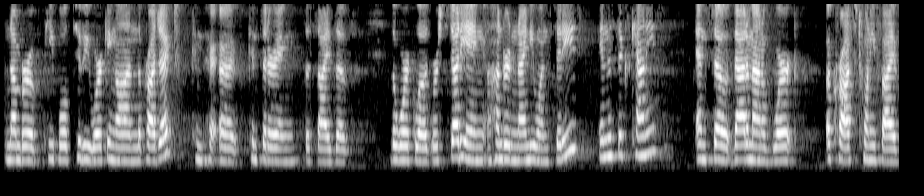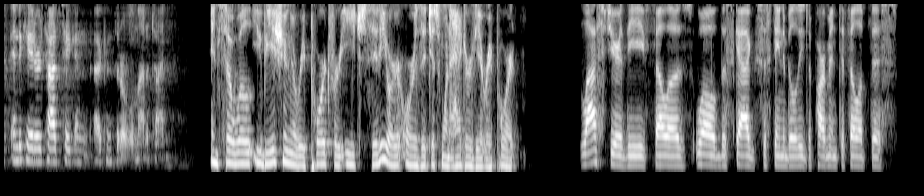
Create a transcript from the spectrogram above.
number of people to be working on the project, uh, considering the size of the workload. We're studying 191 cities in the six counties. And so that amount of work across 25 indicators has taken a considerable amount of time. And so, will you be issuing a report for each city, or, or is it just one aggregate report? Last year, the fellows, well, the SCAG Sustainability Department developed this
